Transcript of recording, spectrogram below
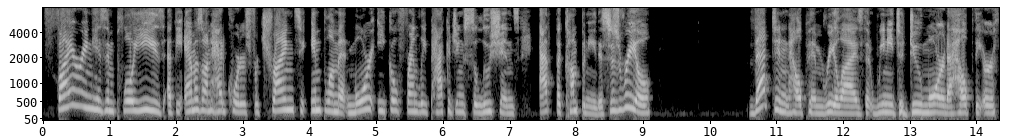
firing his employees at the amazon headquarters for trying to implement more eco-friendly packaging solutions at the company this is real that didn't help him realize that we need to do more to help the earth.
